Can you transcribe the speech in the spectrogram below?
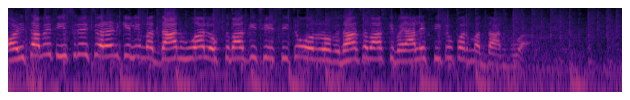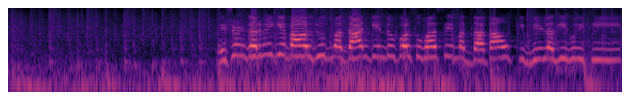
ओडिशा में तीसरे चरण के लिए मतदान हुआ, लोकसभा की छह सीटों और विधानसभा की बयालीस सीटों पर मतदान हुआ। भीषण गर्मी के बावजूद मतदान केंद्रों पर सुबह से मतदाताओं की भीड़ लगी हुई थी।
